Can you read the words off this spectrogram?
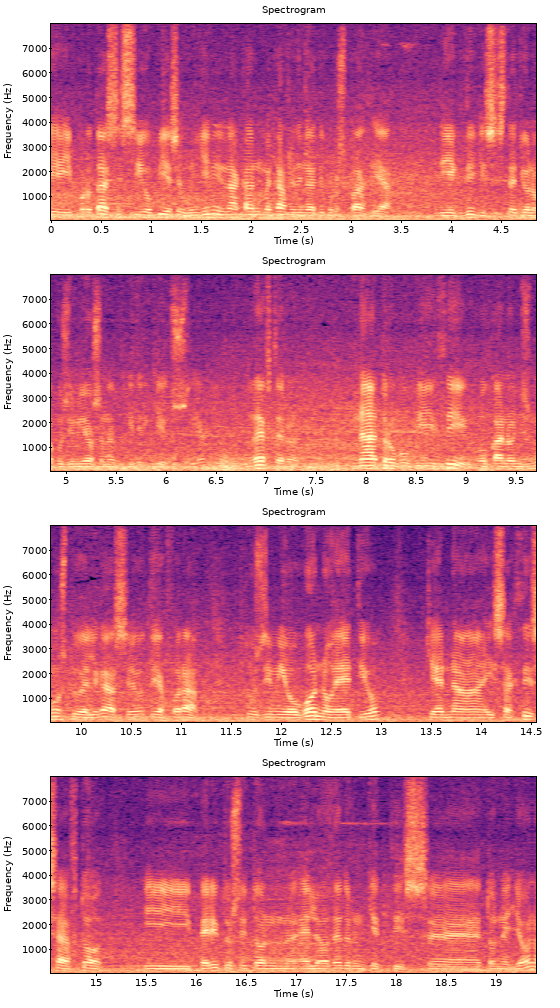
και οι προτάσεις οι οποίες έχουν γίνει να κάνουμε κάθε δυνατή προσπάθεια διεκδίκησης τέτοιων αποζημιώσεων από την κεντρική εξουσία. Δεύτερον, να τροποποιηθεί ο κανονισμός του ΕΛΓΑ σε ό,τι αφορά το ζημιογόνο αίτιο και να εισαχθεί σε αυτό η περίπτωση των ελαιοδέντρων και της, ε, των ελιών,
